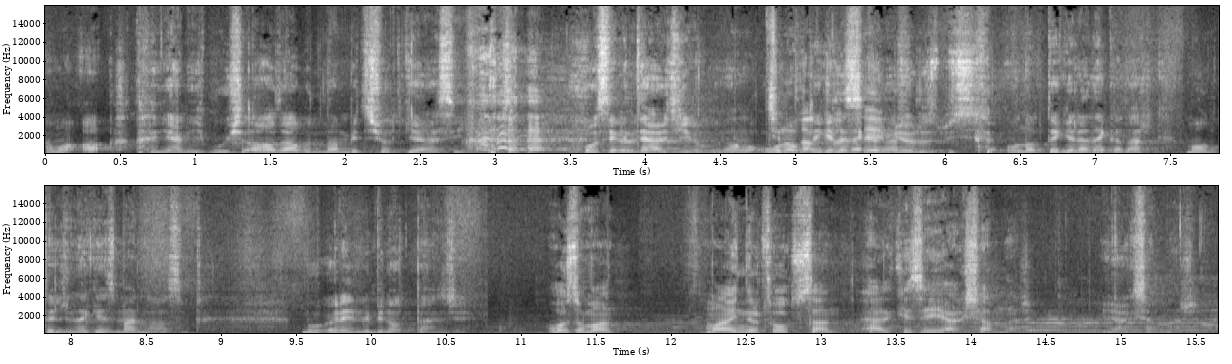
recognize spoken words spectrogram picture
Ama a- yani bu işin adabından bir tişört giyersin yani. O senin Öyle. tercihin olur ama o nokta gelene kadar biz. o nokta gelene kadar mont elinde gezmen lazım. Bu önemli bir not bence. O zaman Minor Talks'tan herkese iyi akşamlar. İyi akşamlar.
